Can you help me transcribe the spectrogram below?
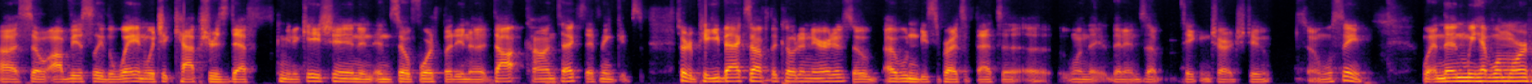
Uh, so obviously, the way in which it captures deaf communication and, and so forth. But in a doc context, I think it's sort of piggybacks off the Coda narrative. So I wouldn't be surprised if that's a, a one that, that ends up taking charge too. So we'll see. And then we have one more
